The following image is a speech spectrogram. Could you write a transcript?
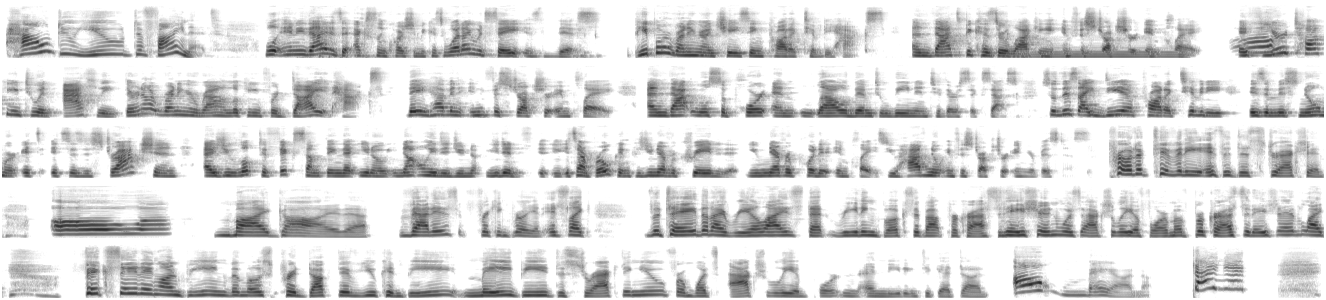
how do you define it? Well annie that is an excellent question because what i would say is this people are running around chasing productivity hacks and that's because they're lacking infrastructure in mm. play. If ah. you're talking to an athlete, they're not running around looking for diet hacks. They have an infrastructure in play and that will support and allow them to lean into their success. So this idea of productivity is a misnomer. It's it's a distraction as you look to fix something that you know not only did you you didn't it's not broken because you never created it. You never put it in place. You have no infrastructure in your business productivity is a distraction. Oh my God. That is freaking brilliant. It's like the day that I realized that reading books about procrastination was actually a form of procrastination. Like, fixating on being the most productive you can be may be distracting you from what's actually important and needing to get done. Oh man.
